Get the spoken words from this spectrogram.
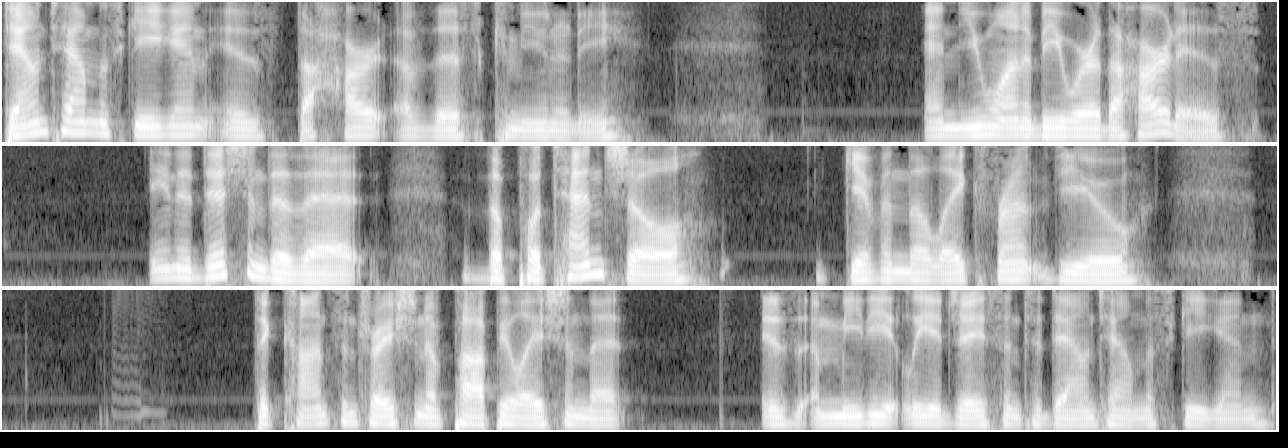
Downtown Muskegon is the heart of this community, and you want to be where the heart is. In addition to that, the potential, given the lakefront view, the concentration of population that is immediately adjacent to downtown Muskegon,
